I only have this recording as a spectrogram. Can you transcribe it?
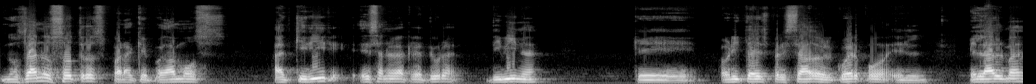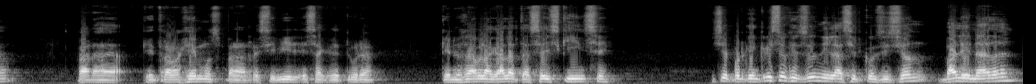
nos da a nosotros para que podamos adquirir esa nueva criatura divina que ahorita es prestado el cuerpo, el, el alma, para que trabajemos para recibir esa criatura que nos habla Gálatas 6:15. Dice, porque en Cristo Jesús ni la circuncisión vale nada,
